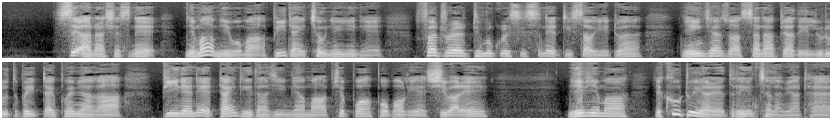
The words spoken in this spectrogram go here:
။စစ်အာဏာရှင်စနစ်မြမအမျိုးပေါ်မှာအပီးတိုင်ချုပ်ငြိမ်းရင်းနဲ့ Federal Democracy စနစ်တည်ဆောက်ရေးအတွက်ငြိမ်းချမ်းစွာဆန္ဒပြသည့်လူထုတပိတ်တိုက်ပွဲများကပြည်내နဲ့တိုင်းဒေသကြီးများမှာဖြစ်ပွားပေါ်ပေါက်လျက်ရှိပါတယ်။မြေပြင်မှာယခုတွေ့ရတဲ့သတင်းအချက်အလက်များထက်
